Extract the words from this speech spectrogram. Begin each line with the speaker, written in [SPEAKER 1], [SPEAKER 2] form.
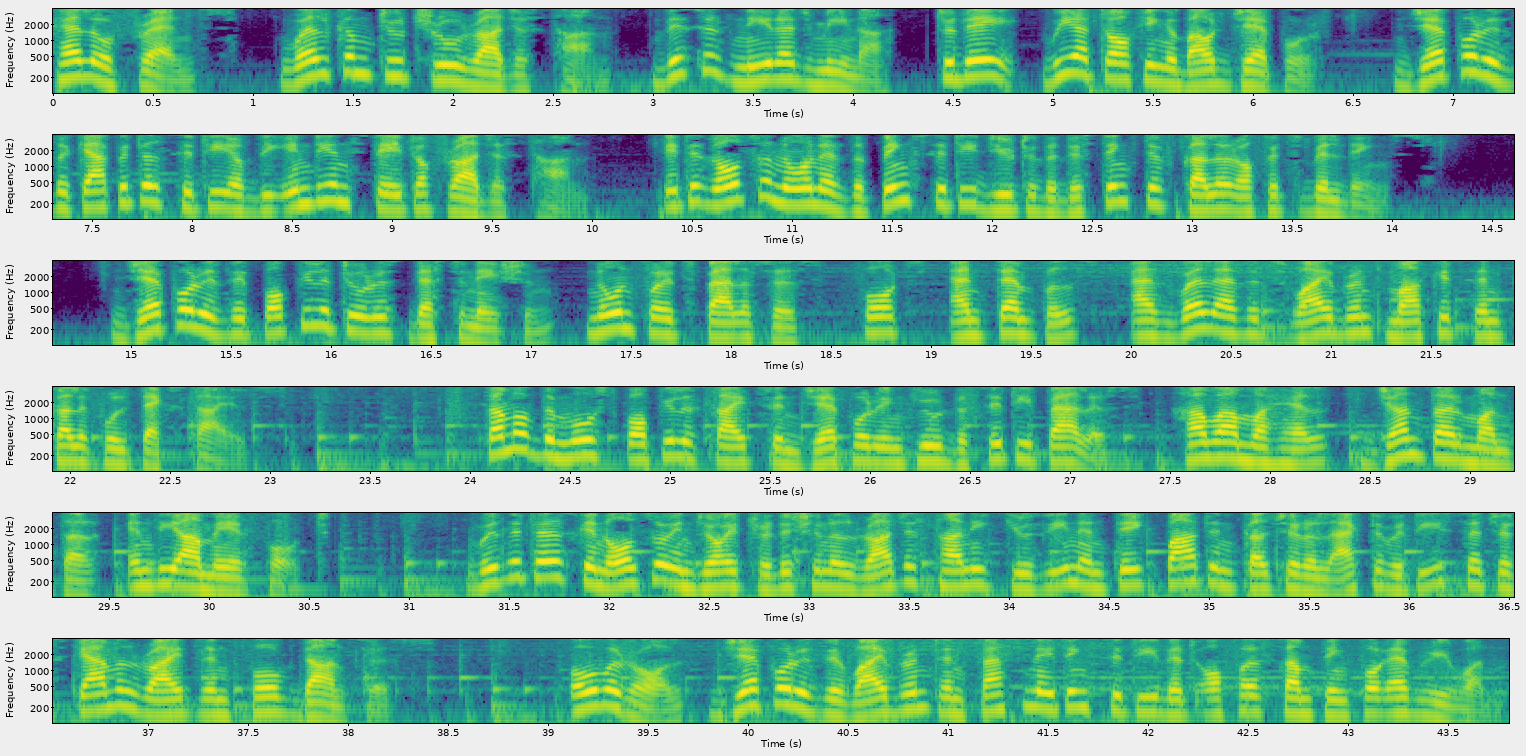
[SPEAKER 1] Hello friends. Welcome to True Rajasthan. This is Neeraj Meena. Today, we are talking about Jaipur. Jaipur is the capital city of the Indian state of Rajasthan. It is also known as the Pink City due to the distinctive color of its buildings. Jaipur is a popular tourist destination, known for its palaces, forts, and temples, as well as its vibrant markets and colorful textiles. Some of the most popular sites in Jaipur include the City Palace, Hawa Mahal, Jantar Mantar, and the Amer Fort. Visitors can also enjoy traditional Rajasthani cuisine and take part in cultural activities such as camel rides and folk dances. Overall, Jaipur is a vibrant and fascinating city that offers something for everyone.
